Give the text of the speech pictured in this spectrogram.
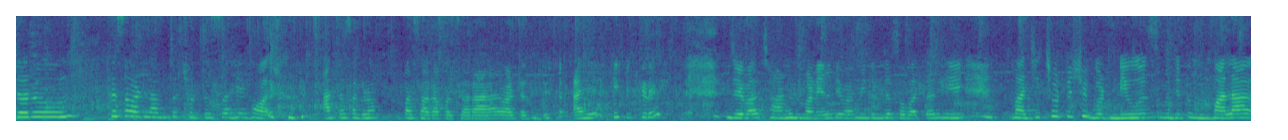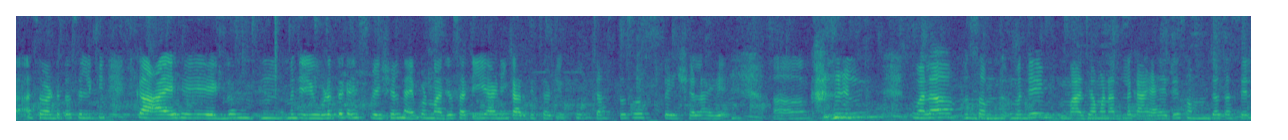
तर कसं वाटलं आमचं छोटंसं हे हॉल आता सगळं पसारा पसारा वाटत आहे इकडे. जेव्हा छान बनेल तेव्हा मी तुमच्यासोबत तर ही माझी छोटीशी गुड न्यूज म्हणजे तुम्हाला असं वाटत असेल की काय हे एकदम म्हणजे एवढं तर काही स्पेशल नाही पण माझ्यासाठी आणि कार्तिकसाठी खूप जास्तच स्पेशल आहे. कारण तुम्हाला सम म्हणजे माझ्या मनातलं काय आहे ते समजत असेल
